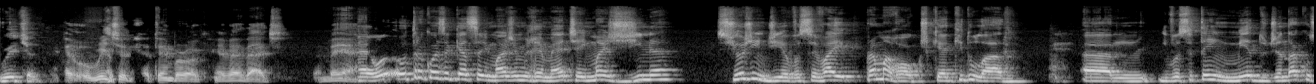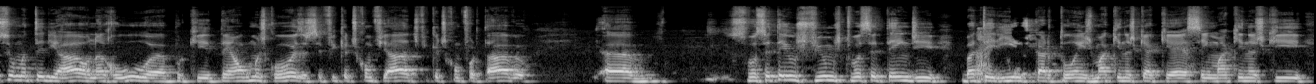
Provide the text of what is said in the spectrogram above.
Richard. É, o Richard Attenborough, é verdade. Também é. é. Outra coisa que essa imagem me remete é: imagina se hoje em dia você vai para Marrocos, que é aqui do lado, um, e você tem medo de andar com o seu material na rua, porque tem algumas coisas, você fica desconfiado, fica desconfortável. Uh, se você tem os filmes que você tem de baterias, cartões, máquinas que aquecem, máquinas que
